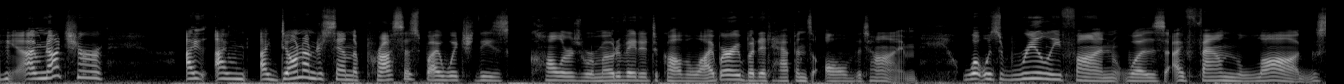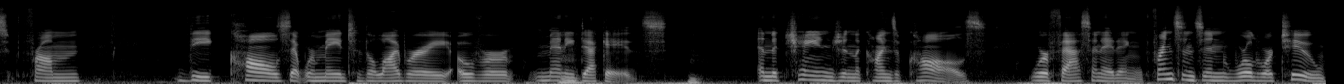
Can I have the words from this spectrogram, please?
I'm not sure I I'm I don't understand the process by which these callers were motivated to call the library, but it happens all the time. What was really fun was I found the logs from the calls that were made to the library over many hmm. decades. Hmm. And the change in the kinds of calls were fascinating. For instance, in World War II,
